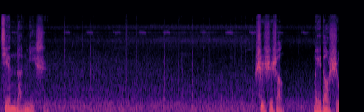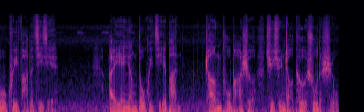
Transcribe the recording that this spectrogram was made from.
艰难觅食。事实上，每到食物匮乏的季节，矮岩羊都会结伴长途跋涉去寻找特殊的食物。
